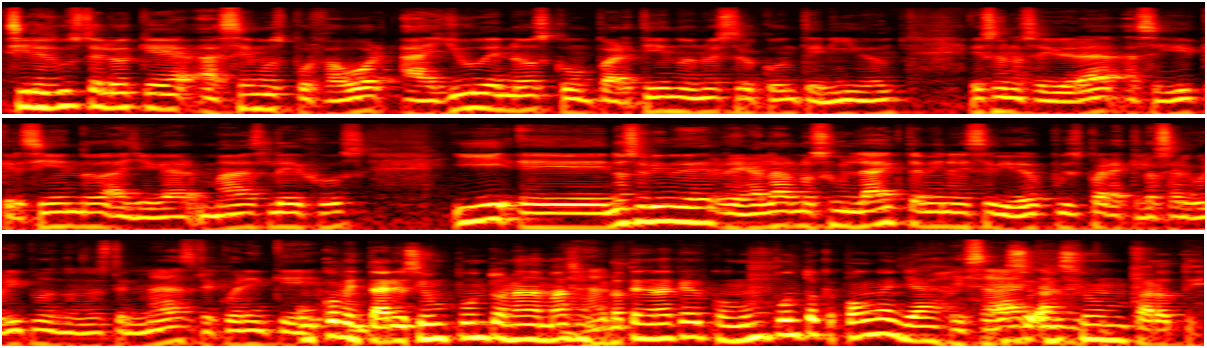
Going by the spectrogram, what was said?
Si les gusta lo que hacemos, por favor, ayúdenos compartiendo nuestro contenido. Eso nos ayudará a seguir creciendo, a llegar más lejos. Y eh, no se olviden de regalarnos un like también a este video, pues para que los algoritmos nos muestren más. Recuerden que. Un comentario, sí, un punto nada más, aunque no tenga nada que ver con un punto que pongan ya. Hace un parote.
